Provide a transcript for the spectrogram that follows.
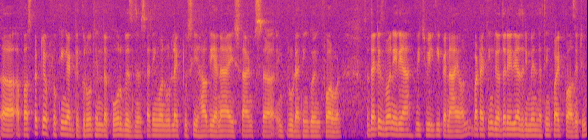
uh, a perspective of looking at the growth in the core business, I think one would like to see how the NII stands uh, improved. I think going forward. So that is one area which we'll keep an eye on. But I think the other areas remain I think quite positive.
